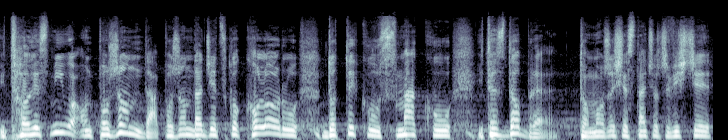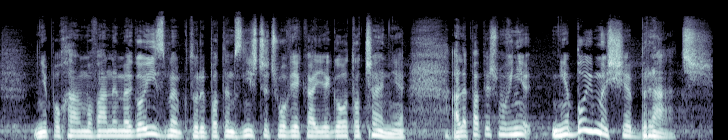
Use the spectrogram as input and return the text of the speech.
I to jest miło, on pożąda, pożąda dziecko koloru, dotyku, smaku i to jest dobre. To może się stać oczywiście niepohamowanym egoizmem, który potem zniszczy człowieka i jego otoczenie. Ale papież mówi, nie, nie bójmy się brać.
